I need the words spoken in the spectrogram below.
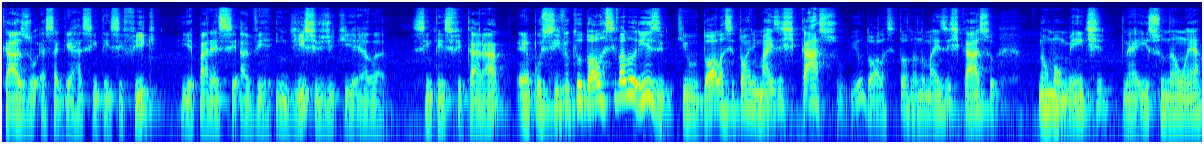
Caso essa guerra se intensifique, e parece haver indícios de que ela se intensificará, é possível que o dólar se valorize, que o dólar se torne mais escasso. E o dólar se tornando mais escasso, normalmente, né, isso não é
